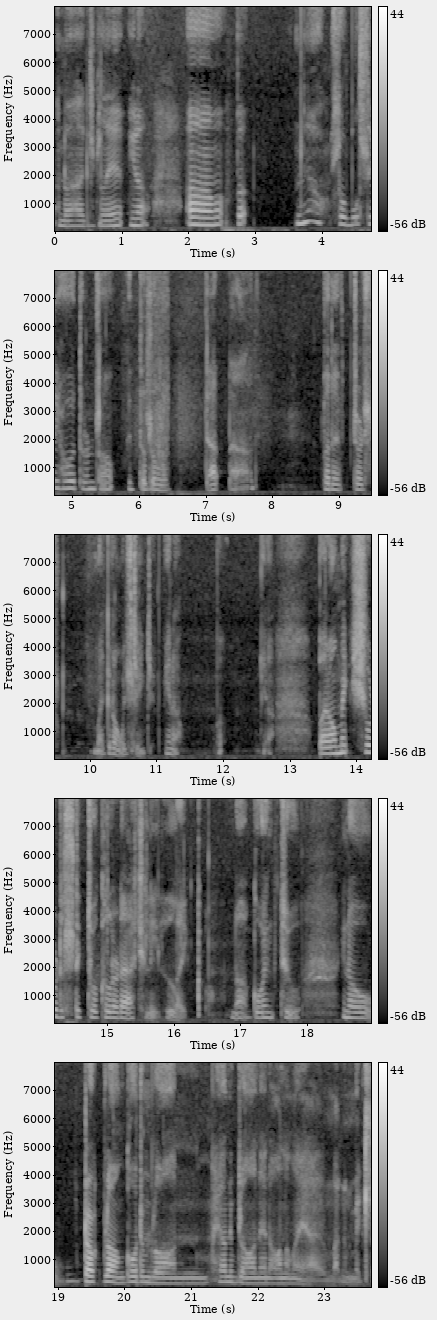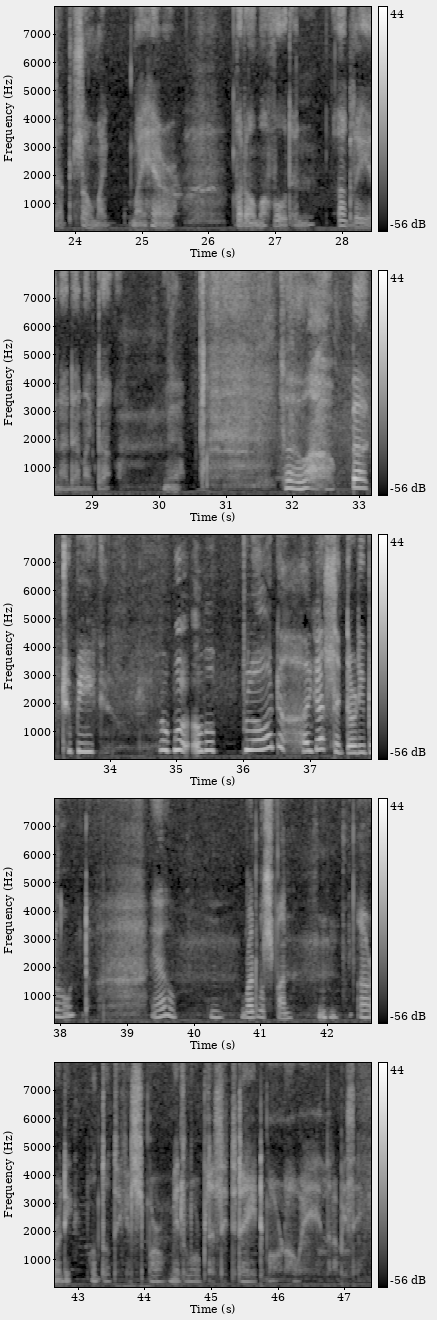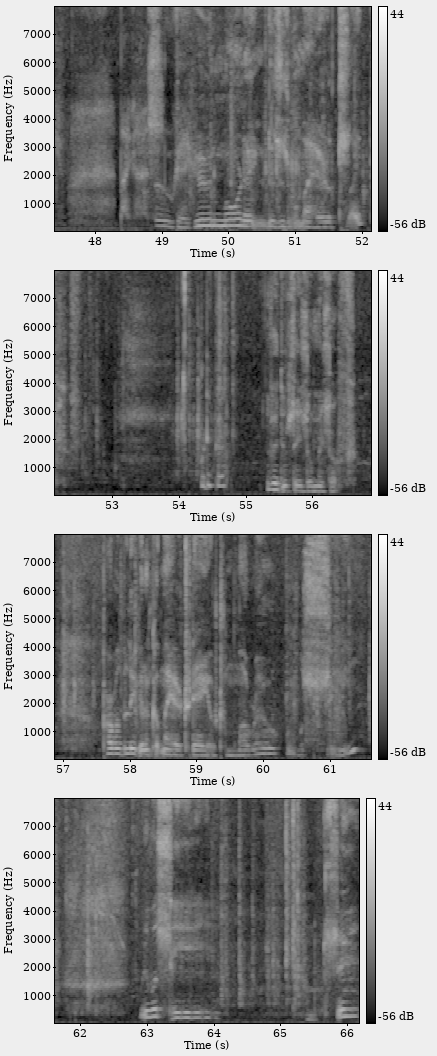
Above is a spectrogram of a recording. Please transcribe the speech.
I don't know how to explain it you know? Um but yeah so we'll see how it turns out. It doesn't look that bad. But if there's I can always change it you know? But yeah. But I'll make sure to stick to a color that I actually like. Not going to you know, dark blonde, golden blonde, honey blonde, and all of my hair. I'm not gonna mix that so my my hair got all muffled and ugly, and I didn't like that. Yeah. So back to being more of a blonde, I guess a dirty blonde. Yeah, hmm, red was fun. Alrighty, I'll talk to you guys tomorrow. May the Lord bless you today, tomorrow, and always. That I'll be seeing you. Bye, guys. Okay, good morning. This is what my hair looks like. Pretty good. If I do say so myself. Probably gonna cut my hair today or tomorrow. We will see. We will see. We will see.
